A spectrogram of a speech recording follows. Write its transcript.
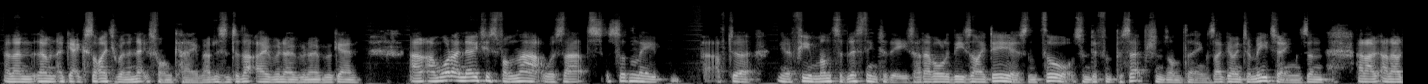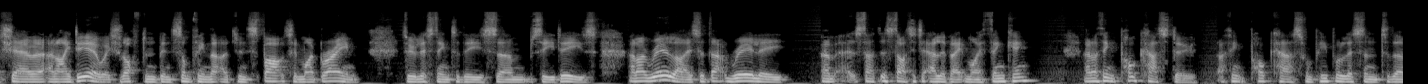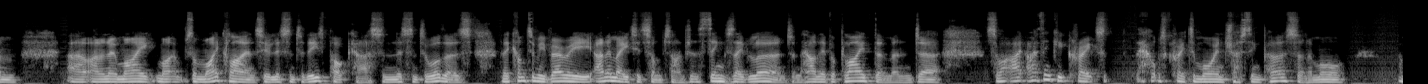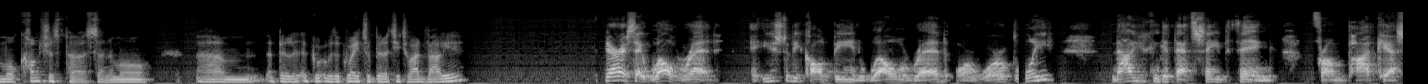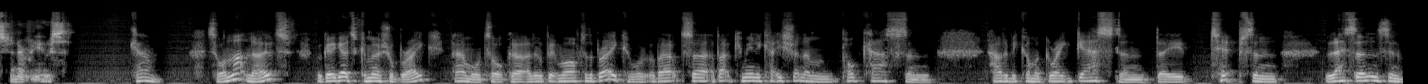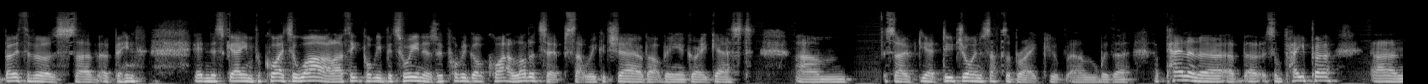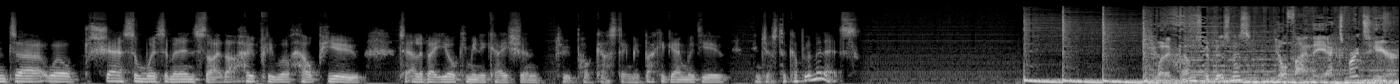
And then, then I'd get excited when the next one came. I'd listen to that over and over and over again. And, and, what I noticed from that was that suddenly, after you know, a few months of listening to these, I'd have all of these ideas and thoughts and different perceptions on things. I'd go into meetings and, and, I, and I'd share an idea, which had often been something that had been sparked in my brain through listening to these um, CDs. And I realized that that really um, started, started to elevate my thinking. And I think podcasts do. I think podcasts, when people listen to them, uh, and I know my, my some of my clients who listen to these podcasts and listen to others, they come to me very animated sometimes with the things they've learned and how they've applied them. And uh, so I, I think it creates helps create a more interesting person, a more a more conscious person, a more um, ability, with a greater ability to add value. Dare I say, well read. It used to be called being well read or worldly. Now you can get that same thing from podcast interviews. Come. So on that note, we're going to go to commercial break, and we'll talk uh, a little bit more after the break about uh, about communication and podcasts and how to become a great guest and the tips and lessons. And both of us have, been in this game for quite a while. I think probably between us, we've probably got quite a lot of tips that we could share about being a great guest. Um, so yeah, do join us after the break um, with a, a, pen and a, a, some paper, and uh, we'll share some wisdom and insight that hopefully will help you to elevate your communication through podcasting. Be back again with you in just a couple of minutes. When it comes to business, you'll find the experts here.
